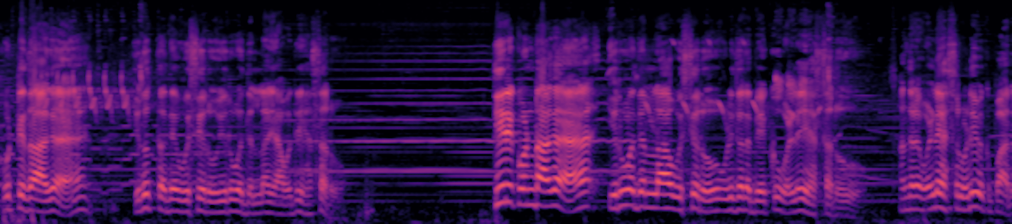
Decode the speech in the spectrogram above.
ಹುಟ್ಟಿದಾಗ ಇರುತ್ತದೆ ಉಸಿರು, ಇರುವುದಿಲ್ಲ ಯಾವುದೇ ಹೆಸರು. ತೀರಿಕೊಂಡಾಗ ಇರುವುದಿಲ್ಲ ಉಸಿರು, ಉಳಿದಿರಬೇಕು ಒಳ್ಳೆಯ ಹೆಸರು. ಅಂದರೆ ಒಳ್ಳೆಯ ಹೆಸರು ಉಳಿಬೇಕು ಪಾರ.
